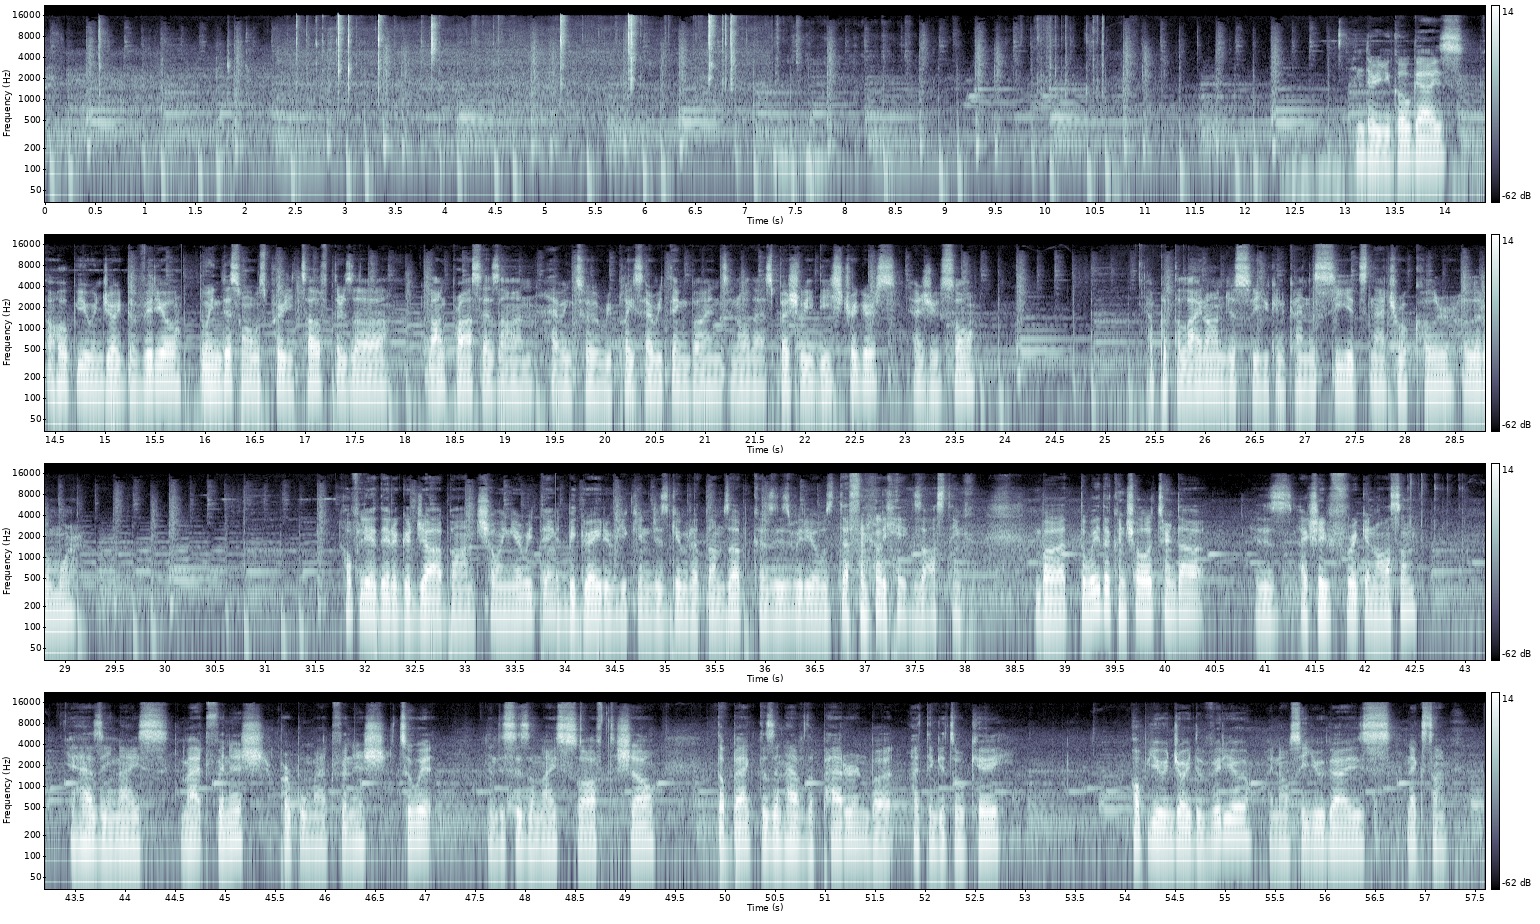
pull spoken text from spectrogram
and there you go guys. I hope you enjoyed the video. Doing this one was pretty tough. There's a long process on having to replace everything buttons and all that especially these triggers as you saw put the light on just so you can kind of see its natural color a little more hopefully i did a good job on showing everything it'd be great if you can just give it a thumbs up because this video was definitely exhausting but the way the controller turned out is actually freaking awesome it has a nice matte finish, purple matte finish to it. And this is a nice soft shell. The back doesn't have the pattern, but I think it's okay. Hope you enjoyed the video and I'll see you guys next time.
